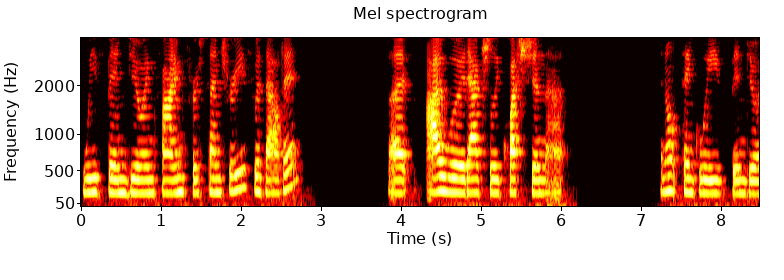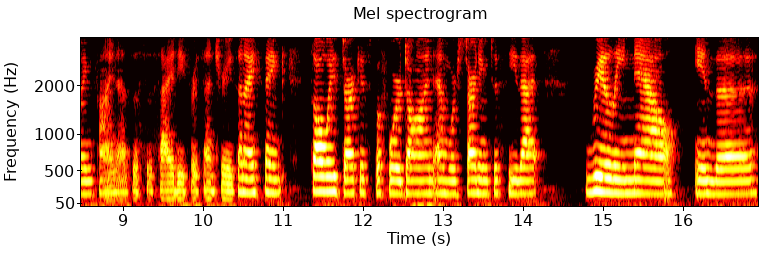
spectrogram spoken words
We've been doing fine for centuries without it, but I would actually question that. I don't think we've been doing fine as a society for centuries. And I think it's always darkest before dawn. And we're starting to see that really now in the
